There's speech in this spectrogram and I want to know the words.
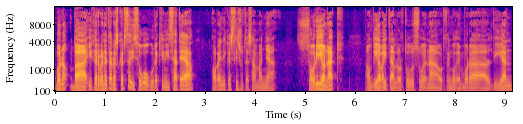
Bueno, ba, Iker benetan eskertze dizugu, gurekin izatea, oraindik ez dizut esan, baina zorionak, handia baita lortu duzuena urtengo denboraldian,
